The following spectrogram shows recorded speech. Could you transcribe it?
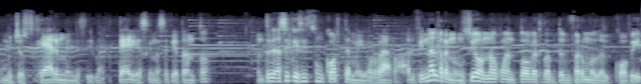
muchos gérmenes y bacterias y no sé qué tanto. Entonces, así que sí es un corte medio raro. Al final renunció, no aguantó ver tanto enfermo del COVID.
